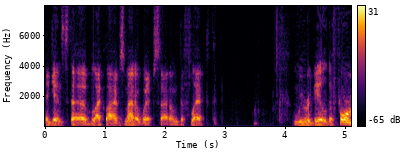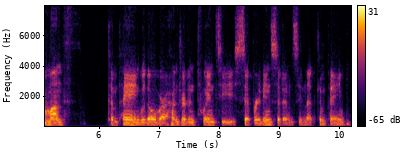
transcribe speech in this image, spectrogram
against the Black Lives Matter website on Deflect. We revealed a four month campaign with over 120 separate incidents in that campaign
